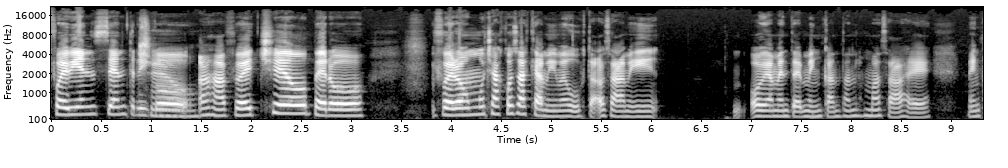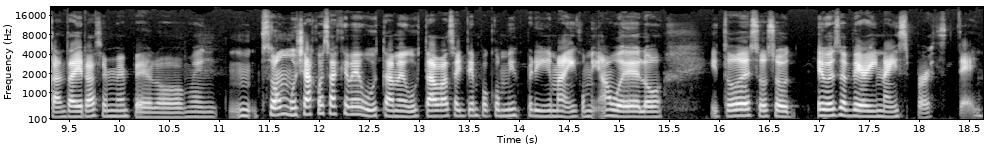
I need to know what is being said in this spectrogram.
fue bien céntrico, Chill. ajá, fue chill, pero fueron muchas cosas que a mí me gustan, o sea, a mí obviamente me encantan los masajes, me encanta ir a hacerme el pelo, me son muchas cosas que me gustan, me gustaba hacer tiempo con mis primas y con mis abuelos y todo eso, so it was a very nice birthday.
